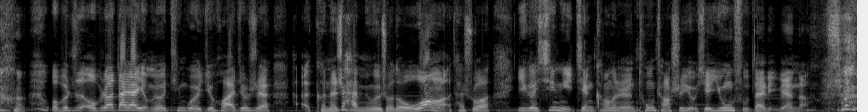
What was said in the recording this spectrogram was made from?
我不知我不知道大家有没有听过一句话，就是可能是海明威说的，我忘了。他说一个心理健康的人，通常是有些庸俗在里边的。什么？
